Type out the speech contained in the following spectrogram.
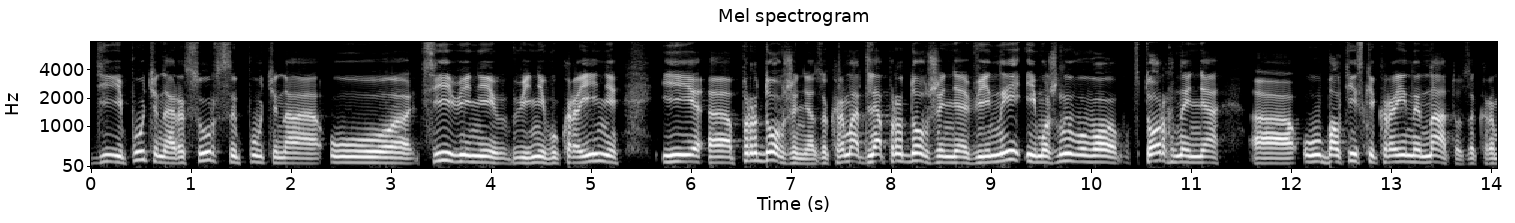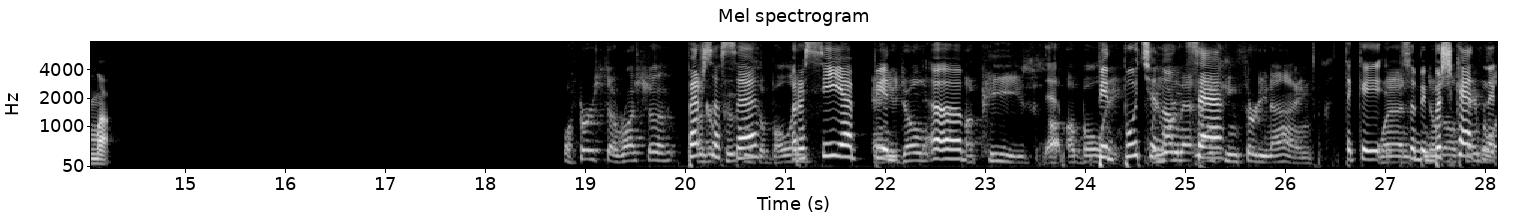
дії Путіна, ресурси Путіна у цій війні, в війні в Україні, і е, продовження, зокрема для продовження війни і можливого вторгнення е, у Балтійські країни НАТО, зокрема? Uh, Перш за все, Росія під е, під Путіном це 1939 такий собі бешкетник,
